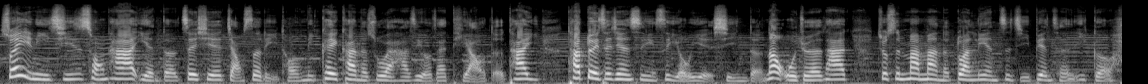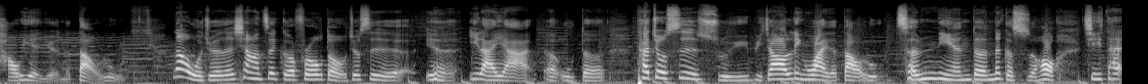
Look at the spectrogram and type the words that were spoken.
所以你其实从他演的这些角色里头，你可以看得出来他是有在挑的，他他对这件事情是有野心的。那我觉得他就是慢慢的锻炼自己，变成一个好演员的道路。那我觉得像这个 Frodo 就是呃伊莱雅呃伍德，他就是属于比较另外的道路。成年的那个时候，其实他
